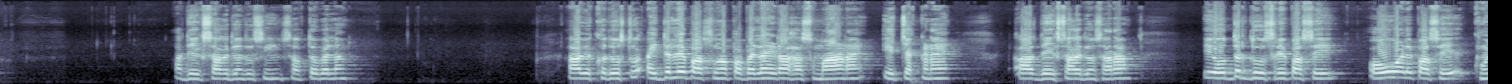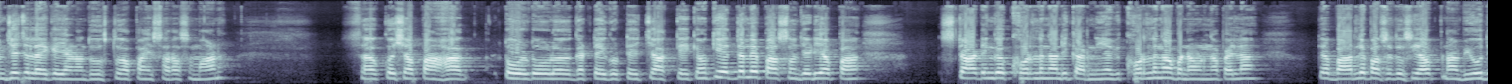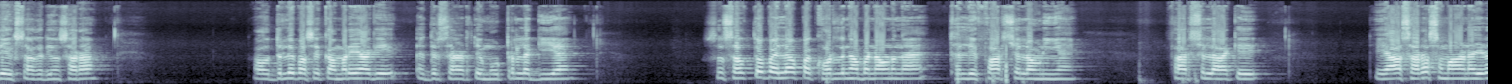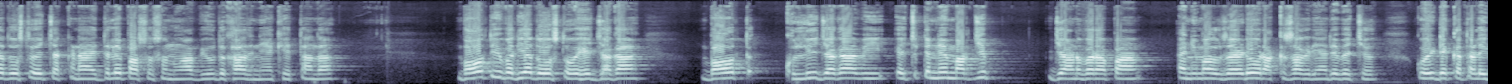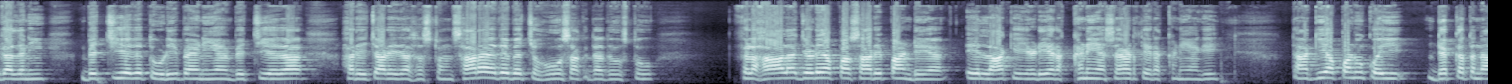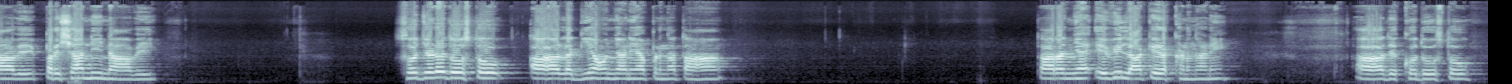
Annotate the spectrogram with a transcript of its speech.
ਆ ਦੇਖ ਸਕਦੇ ਹੋ ਤੁਸੀਂ ਸਭ ਤੋਂ ਪਹਿਲਾਂ। ਆ ਵੇਖੋ ਦੋਸਤੋ, ਇਧਰਲੇ ਪਾਸੋਂ ਆਪਾਂ ਪਹਿਲਾਂ ਜਿਹੜਾ ਆਹ ਸਮਾਨ ਹੈ, ਇਹ ਚੱਕਣਾ ਹੈ। ਆ ਦੇਖ ਸਕਦੇ ਹੋ ਸਾਰਾ। ਇਹ ਉਧਰ ਦੂਸਰੇ ਪਾਸੇ, ਉਹ ਵਾਲੇ ਪਾਸੇ ਖੁੰਝੇ 'ਚ ਲੈ ਕੇ ਜਾਣਾ ਦੋਸਤੋ ਆਪਾਂ ਇਹ ਸਾਰਾ ਸਮਾਨ। ਸਭ ਕੁਝ ਆਪਾਂ ਆਹ ਢੋਲ ਢੋਲ, ਗੱਟੇ ਗੁੱਟੇ ਚੱਕ ਕੇ, ਕਿਉਂਕਿ ਇਧਰਲੇ ਪਾਸੋਂ ਜਿਹੜੀ ਆਪਾਂ ਸਟਾਰਟਿੰਗ ਖੁਰਲੀਆਂ ਦੀ ਕਰਨੀ ਹੈ ਵੀ ਖੁਰਲੀਆਂ ਬਣਾਉਣੀਆਂ ਪਹਿਲਾਂ, ਤੇ ਬਾਹਰਲੇ ਪਾਸੇ ਤੁਸੀਂ ਆਪਣਾ ਵਿਊ ਦੇਖ ਸਕਦੇ ਹੋ ਸਾਰਾ। ਉਧਰਲੇ ਪਾਸੇ ਕਮਰੇ ਆ ਗਏ, ਇੱਧਰ ਸਾਈਡ ਤੇ ਮੋਟਰ ਲੱਗੀ ਹੈ। ਸੋ ਸਭ ਤੋਂ ਪਹਿਲਾਂ ਆਪਾਂ ਖੁਰਲੀਆਂ ਬਣਾਉਣੀਆਂ ਹੈ, ਥੱਲੇ ਫਰਸ਼ ਲਾਉਣੀ ਹੈ। ਫਰਸ਼ ਲਾ ਕੇ ਇਹ ਆ ਸਾਰਾ ਸਮਾਨ ਹੈ ਜਿਹੜਾ ਦੋਸਤੋ ਇਹ ਚੱਕਣਾ ਹੈ। ਇੱਧਰਲੇ ਪਾਸੋਂ ਤੁਹਾਨੂੰ ਆ ਵਿਊ ਦਿਖਾ ਦਿੰਦੇ ਆ ਖੇਤਾਂ ਦਾ। ਬਹੁਤ ਹੀ ਵਧੀਆ ਦੋਸਤੋ ਇਹ ਜਗ੍ਹਾ, ਬਹੁਤ ਖੁੱਲੀ ਜਗ੍ਹਾ ਵੀ, ਇਹ 'ਚ ਕਿੰਨੇ ਮਰਜ਼ੀ ਜਾਨਵਰ ਆਪਾਂ ਐਨੀਮਲਸ ਜਿਹੜੇ ਉਹ ਰੱਖ ਸਕਦੇ ਆ ਇਹਦੇ ਵਿੱਚ, ਕੋਈ ਦਿੱਕਤ ਵਾਲੀ ਗੱਲ ਨਹੀਂ। ਵਿੱਚ ਹੀ ਇਹਦੇ ਤੂੜੀ ਪੈਣੀ ਹੈ ਵਿੱਚ ਹੀ ਇਹਦਾ ਹਰੇ ਚਾਰੇ ਦਾ ਸਿਸਟਮ ਸਾਰਾ ਇਹਦੇ ਵਿੱਚ ਹੋ ਸਕਦਾ ਦੋਸਤੋ। ਫਿਲਹਾਲ ਜਿਹੜੇ ਆਪਾਂ ਸਾਰੇ ਭਾਂਡੇ ਆ, ਇਹ ਲਾ ਕੇ ਜਿਹੜੇ ਆ ਰੱਖਣੇ ਆ ਸਾਈਡ ਤੇ ਰੱਖਣੇ ਆਗੇ, ਤਾਂ ਕਿ ਆਪਾਂ ਨੂੰ ਕੋਈ ਦਿੱਕਤ ਨਾ ਆਵੇ, ਪਰੇਸ਼ਾਨੀ ਨਾ ਆਵੇ। ਸੋ ਜਿਹੜੇ ਦੋਸਤੋ ਆਹ ਲੱਗੀਆਂ ਹੋਈਆਂ ਨੇ ਆਪਣੀਆਂ ਤਾਹਾਂ ਤਾਰਾਂ ਇਹ ਵੀ ਲਾ ਕੇ ਰੱਖਣੀਆਂ ਨੇ। ਆਹ ਦੇਖੋ ਦੋਸਤੋ।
